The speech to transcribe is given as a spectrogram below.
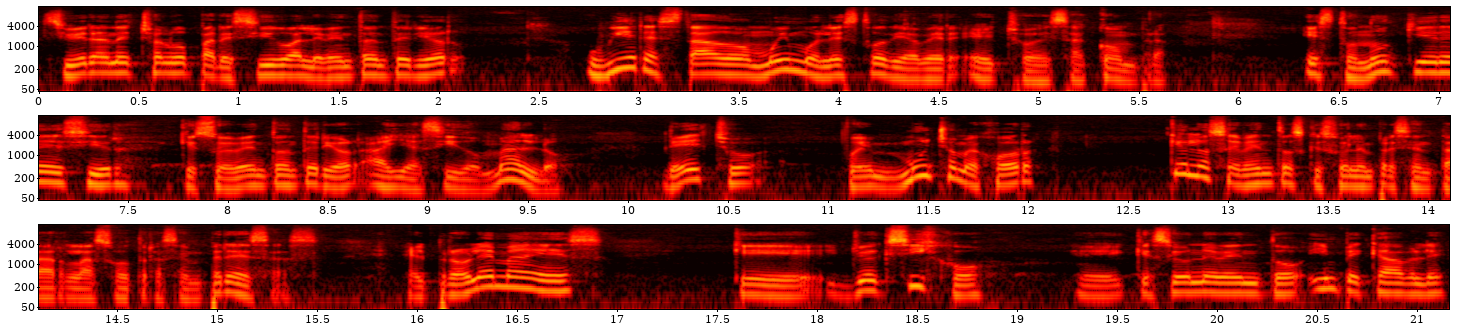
si hubieran hecho algo parecido al evento anterior, hubiera estado muy molesto de haber hecho esa compra. Esto no quiere decir que su evento anterior haya sido malo. De hecho, fue mucho mejor que los eventos que suelen presentar las otras empresas. El problema es que yo exijo eh, que sea un evento impecable,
